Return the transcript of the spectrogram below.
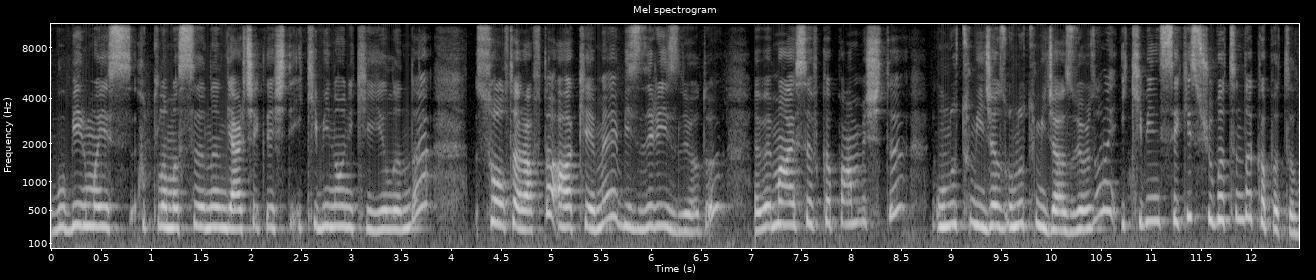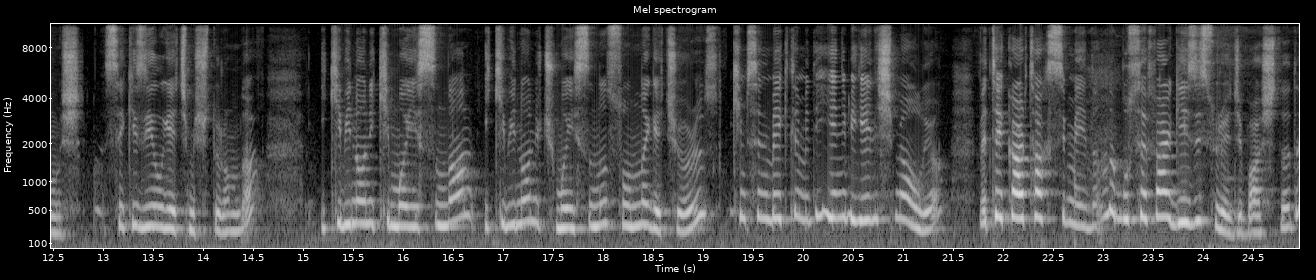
bu 1 Mayıs kutlamasının gerçekleştiği 2012 yılında sol tarafta AKM bizleri izliyordu ve maalesef kapanmıştı. Unutmayacağız, unutmayacağız diyoruz ama 2008 Şubat'ında kapatılmış. 8 yıl geçmiş durumda. 2012 Mayıs'ından 2013 Mayıs'ının sonuna geçiyoruz. Kimsenin beklemediği yeni bir gelişme oluyor. Ve tekrar Taksim Meydanı'nda bu sefer gezi süreci başladı.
